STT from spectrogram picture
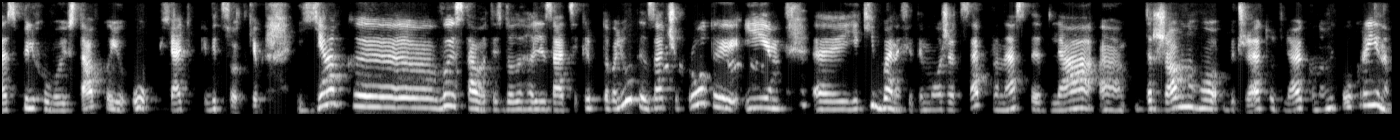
е, з пільговою ставкою у 5%. Як е, ви ставитесь до легалізації криптовалюти за чи проти, і які бенефіти може це принести для державного бюджету для економіки України?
